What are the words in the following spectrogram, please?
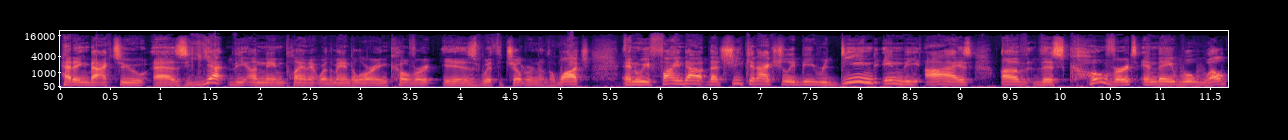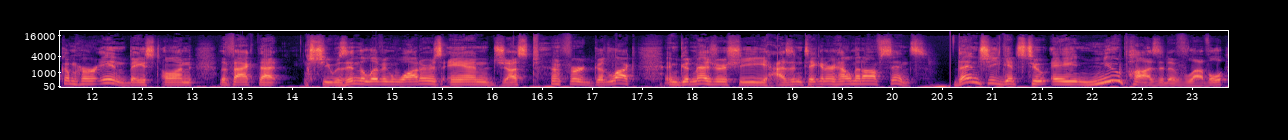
heading back to as yet the unnamed planet where the Mandalorian covert is with the Children of the Watch. And we find out that she can actually be redeemed in the eyes of this covert covert and they will welcome her in based on the fact that she was in the living waters and just for good luck and good measure, she hasn't taken her helmet off since. Then she gets to a new positive level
